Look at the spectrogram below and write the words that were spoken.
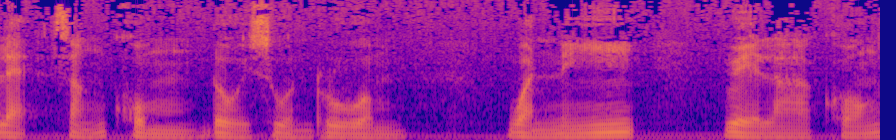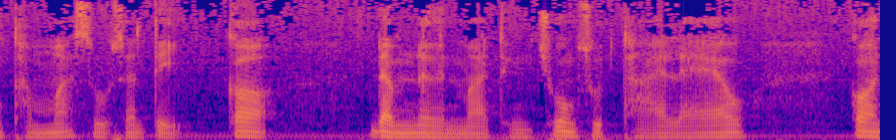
และสังคมโดยส่วนรวม วันนี้เวลาของธรรมสุสันติก็ดำเนินมาถึงช่วงสุดท้ายแล้ว ก่อน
